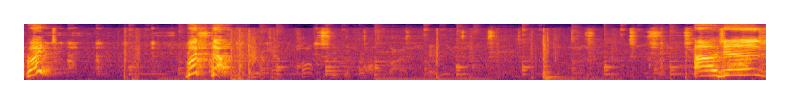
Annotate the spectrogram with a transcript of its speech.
What? What the? Alacağız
